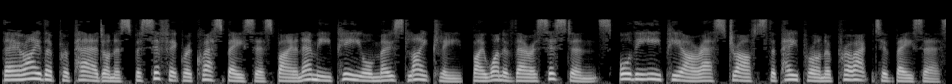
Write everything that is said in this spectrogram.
they are either prepared on a specific request basis by an MEP or most likely, by one of their assistants, or the EPRS drafts the paper on a proactive basis.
